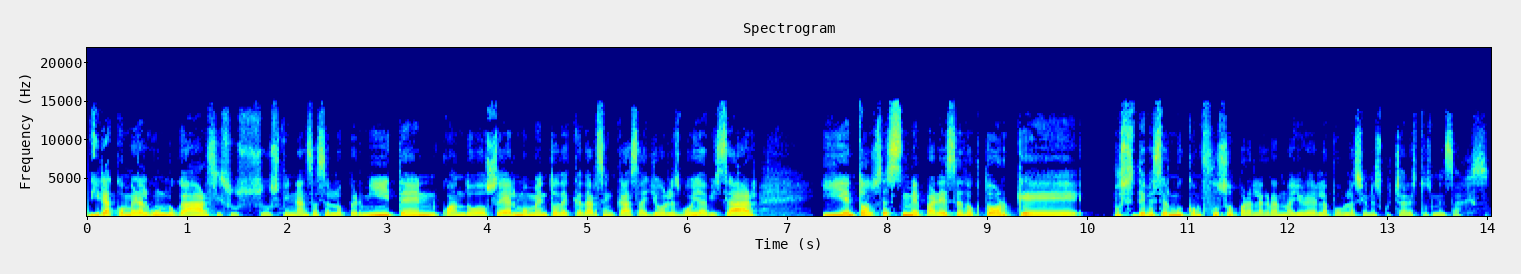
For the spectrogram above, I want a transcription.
ir a comer a algún lugar, si sus, sus, finanzas se lo permiten, cuando sea el momento de quedarse en casa yo les voy a avisar. Y entonces me parece, doctor, que pues debe ser muy confuso para la gran mayoría de la población escuchar estos mensajes.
